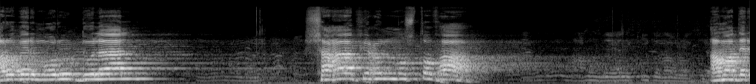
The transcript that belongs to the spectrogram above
আরবের মরুর দুলাল শাহাফিউল মুস্তফা। আমাদের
